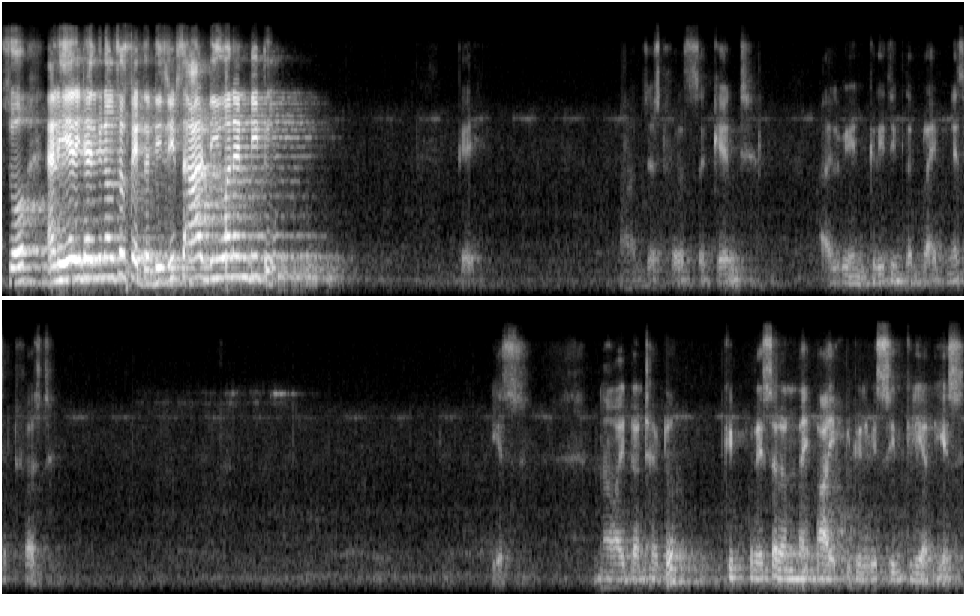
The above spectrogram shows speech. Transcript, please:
So, and here it has been also said the digits are D1 and D2. Okay. Uh, just for a second, I'll be increasing the brightness at first. Yes. Now I don't have to keep pressure on my eye. It will be seen clearly. Yes.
